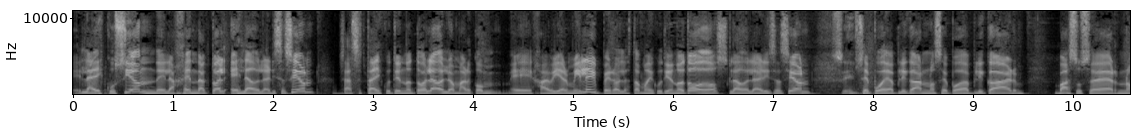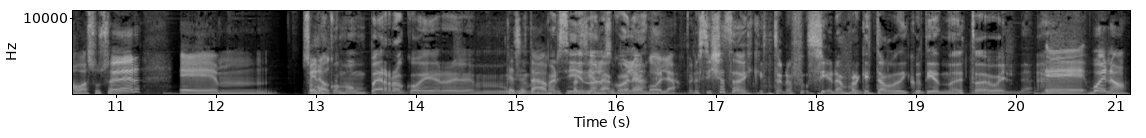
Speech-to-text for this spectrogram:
eh, la discusión de la agenda actual es la dolarización, o sea, se está discutiendo en todos lados, lo marcó eh, Javier Milei, pero lo estamos discutiendo todos, la dolarización, Sí. se puede aplicar, no se puede aplicar, va a suceder, no va a suceder. Somos pero como un perro co- eh, Que se está persiguiendo persiguiendo la cola. Pero si ya sabes que esto no funciona, ¿por qué estamos discutiendo esto de vuelta? Eh, bueno,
